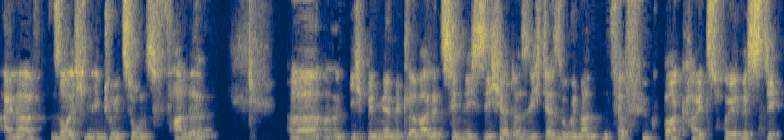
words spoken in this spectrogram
einer solchen Intuitionsfalle, äh, ich bin mir mittlerweile ziemlich sicher, dass ich der sogenannten Verfügbarkeitsheuristik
